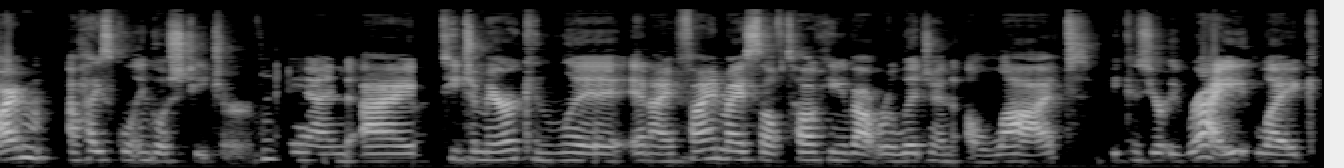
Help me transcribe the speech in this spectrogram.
I'm a high school English teacher mm-hmm. and I teach American Lit, and I find myself talking about religion a lot because you're right. Like,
